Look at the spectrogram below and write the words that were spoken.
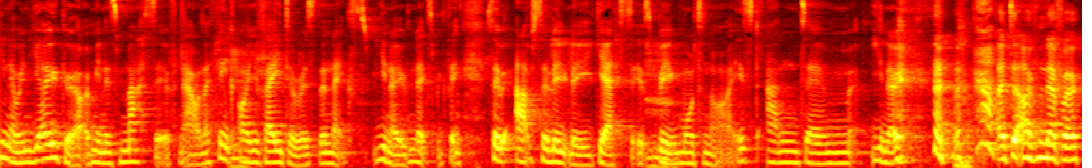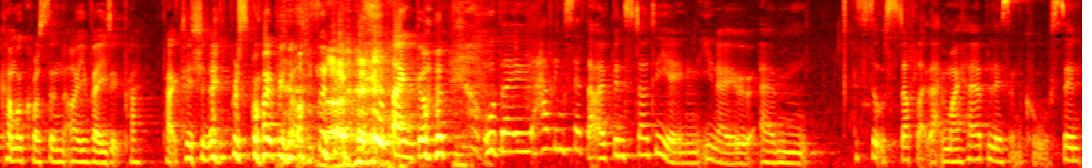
you know, in yoga, I mean, is massive now, and I think Huge. Ayurveda is the next, you know, next big thing. So absolutely, yes, it's mm. being modernized, and um, you know, I d- I've never come across an Ayurvedic pra- practitioner prescribing arsenic. Thank God. Although, having said that, I've been studying, you know. Um, sort of stuff like that in my herbalism course. And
